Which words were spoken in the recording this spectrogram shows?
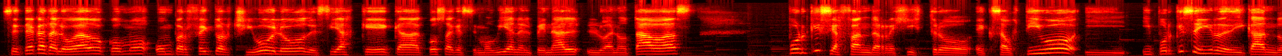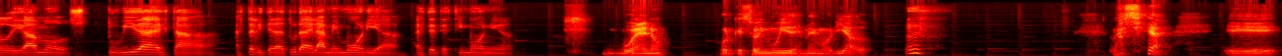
Se te ha catalogado como un perfecto archivólogo. Decías que cada cosa que se movía en el penal lo anotabas. ¿Por qué ese afán de registro exhaustivo y, por qué seguir dedicando, digamos, tu vida a esta, esta literatura de la memoria, a este testimonio? Bueno, porque soy muy desmemoriado. o sea, eh,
